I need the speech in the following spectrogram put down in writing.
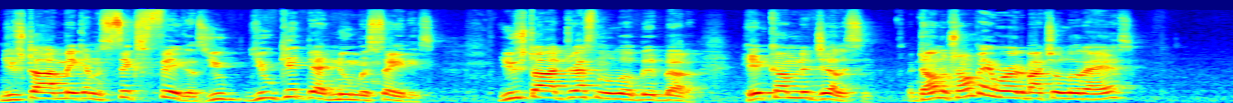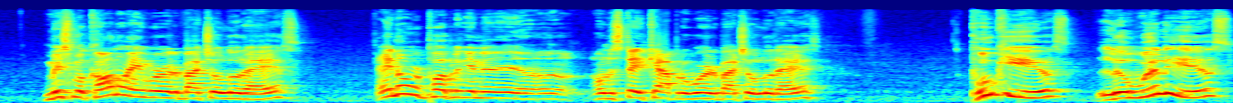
You start making the six figures. You you get that new Mercedes. You start dressing a little bit better. Here come the jealousy. Donald Trump ain't worried about your little ass. Mitch McConnell ain't worried about your little ass. Ain't no Republican uh, on the state capitol worried about your little ass. Pookie is. Lil Willie is.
